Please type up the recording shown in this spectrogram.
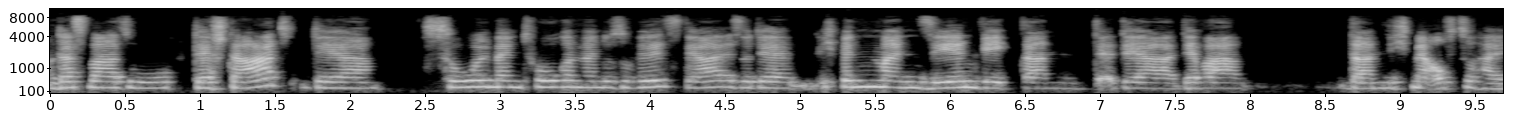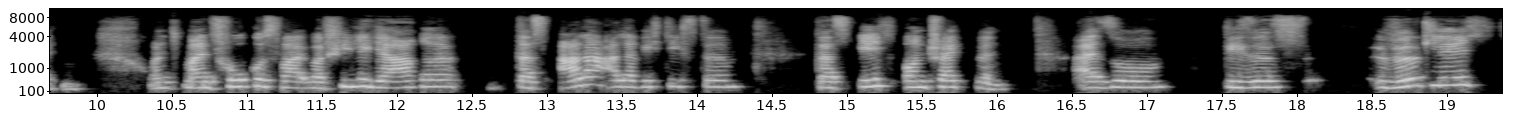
Und das war so der Start der Soul-Mentorin, wenn du so willst, ja. Also der, ich bin meinen Seelenweg dann, der, der, der war dann nicht mehr aufzuhalten. Und mein Fokus war über viele Jahre das Aller, Allerwichtigste, dass ich on track bin. Also dieses wirklich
